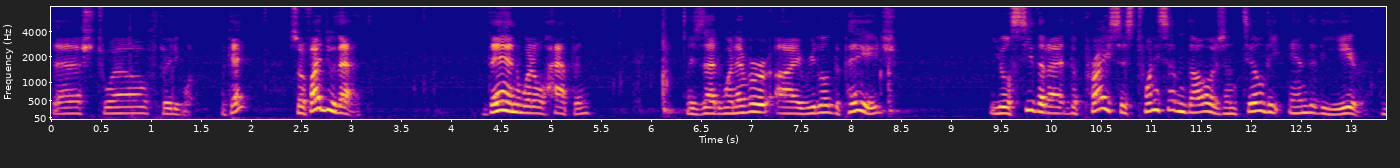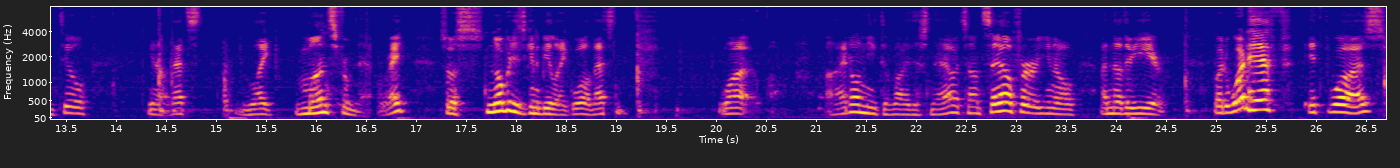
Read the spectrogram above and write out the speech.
dash 12 31 okay? So if I do that then what will happen is that whenever I reload the page you'll see that I, the price is $27 until the end of the year until you know that's like months from now right? So nobody's going to be like well that's what I don't need to buy this now. It's on sale for you know another year. But what if it was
